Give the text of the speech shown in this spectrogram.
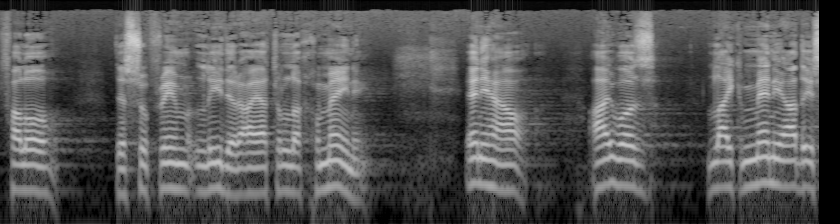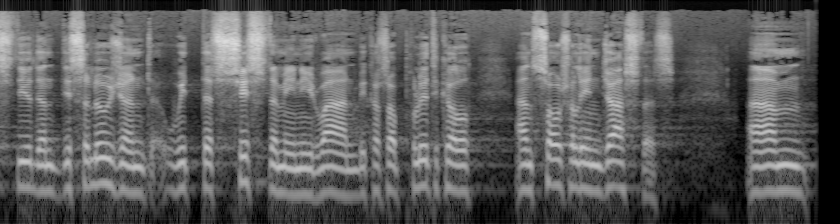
follow the supreme leader, Ayatollah Khomeini. Anyhow, I was like many other students, disillusioned with the system in Iran because of political and social injustice. Um,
